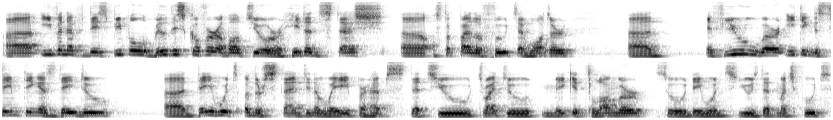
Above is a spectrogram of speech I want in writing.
uh, even if these people will discover about your hidden stash, stockpile of food and water, if you were eating the same thing as they do, uh, they would understand in a way perhaps that you try to make it longer so they won't use that much food.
